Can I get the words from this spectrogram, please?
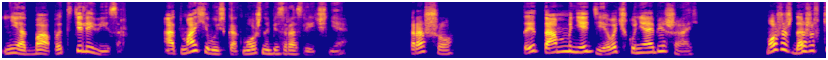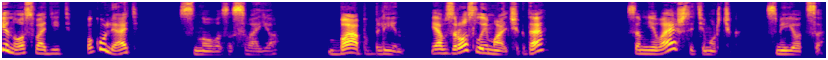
Нет, баб, это телевизор. Отмахиваюсь как можно безразличнее. Хорошо. Ты там мне девочку не обижай. Можешь даже в кино сводить, погулять. Снова за свое. Баб, блин, я взрослый мальчик, да? Сомневаешься, Тимурчик? Смеется.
